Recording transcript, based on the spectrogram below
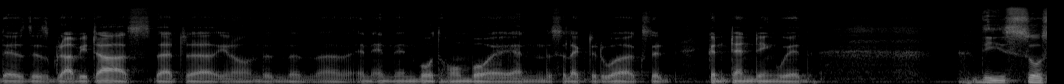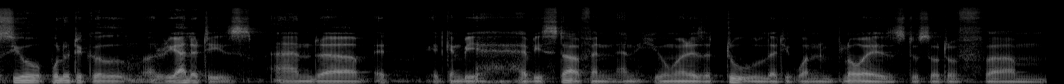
there's this gravitas that uh, you know, the, the, uh, in, in in both Homeboy and the selected works, that contending with these socio-political uh, realities, and uh, it it can be heavy stuff, and, and humor is a tool that you, one employs to sort of um,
